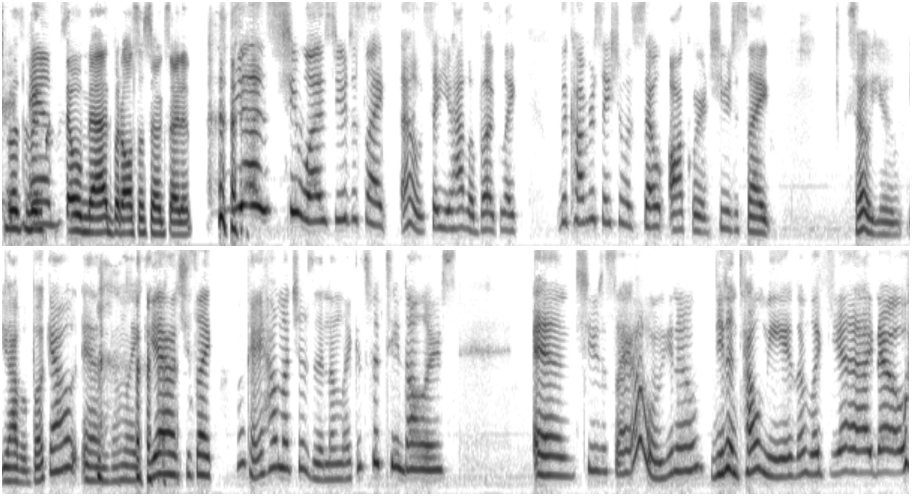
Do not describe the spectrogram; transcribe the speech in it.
She must have been and, so mad, but also so excited. yes, she was. She was just like, "Oh, so you have a book?" Like the conversation was so awkward. She was just like, "So you you have a book out?" And I'm like, "Yeah." And she's like, "Okay, how much is it?" And I'm like, "It's fifteen dollars." And she was just like, "Oh, you know, you didn't tell me." And I'm like, "Yeah, I know."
